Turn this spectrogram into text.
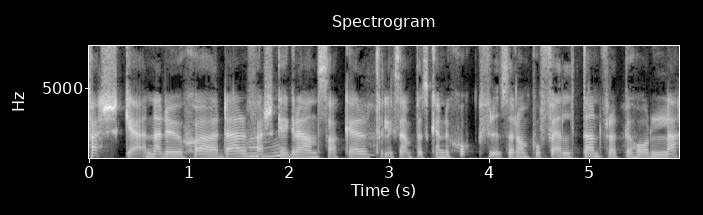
färska. När du skördar mm. färska grönsaker till exempel så kan du chockfrysa dem på fälten för att behålla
